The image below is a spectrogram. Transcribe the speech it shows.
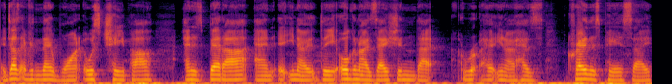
It does everything they want. It was cheaper and it's better. And it, you know, the organization that you know has created this PSA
